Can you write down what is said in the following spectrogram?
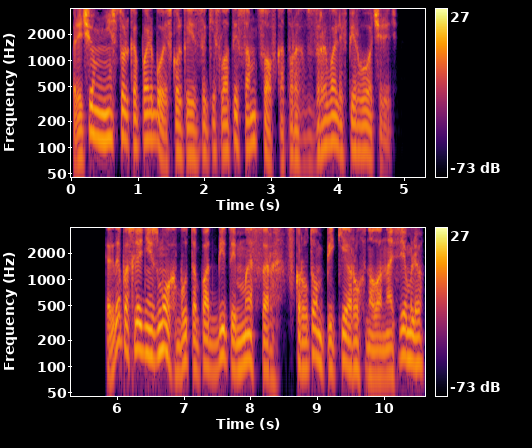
Причем не столько пальбой, сколько из-за кислоты самцов, которых взрывали в первую очередь. Когда последний из мох, будто подбитый мессер, в крутом пике рухнула на землю,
